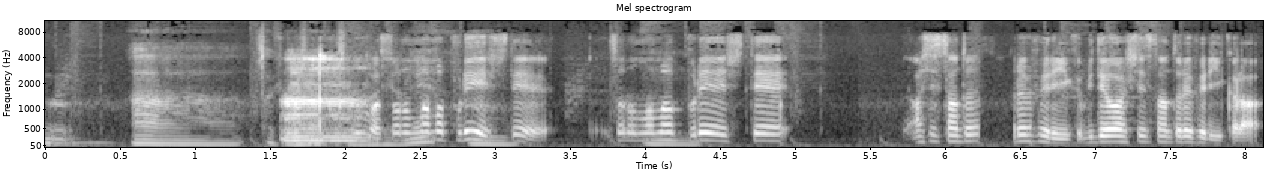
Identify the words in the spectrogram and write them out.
うん、ああ、さっき言った、ね、そのままプレイして、うん、そのままプレイして、アシスタントレフェリー、ビデオアシスタントレフェリーから、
